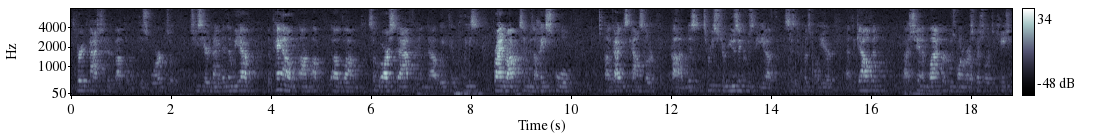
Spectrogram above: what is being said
is very passionate about the, this work. So she's here tonight. And then we have the panel um, of, of um, some of our staff in uh, Wakefield Police. Brian Robertson, who's a high school uh, guidance counselor. Uh, Ms. Teresa Music, who's the uh, assistant principal here at the Galvin. Uh, Shannon Blacker, who's one of our special education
